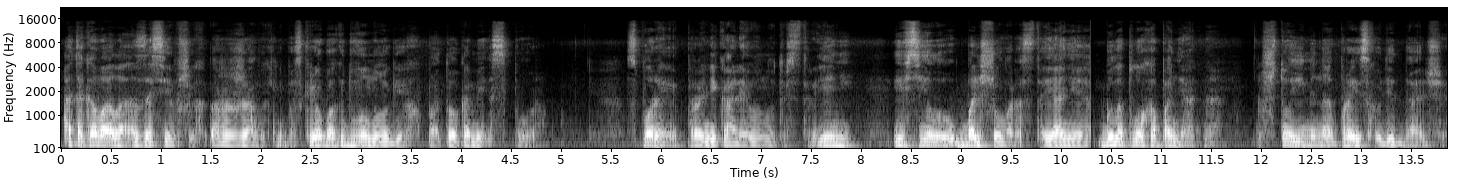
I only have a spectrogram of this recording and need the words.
атаковала засевших ржавых небоскребах двуногих потоками спор. Споры проникали внутрь строений, и в силу большого расстояния было плохо понятно, что именно происходит дальше.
